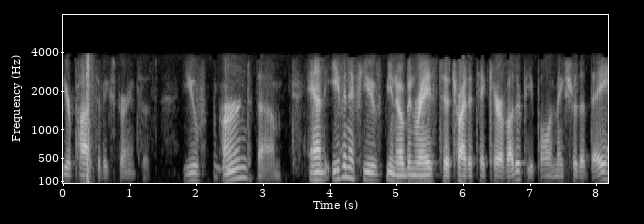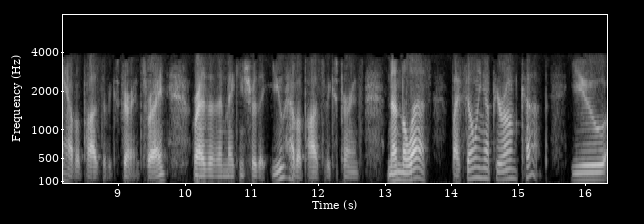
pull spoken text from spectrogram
your positive experiences. You've mm-hmm. earned them. And even if you've, you know, been raised to try to take care of other people and make sure that they have a positive experience, right? Rather than making sure that you have a positive experience. Nonetheless, by filling up your own cup, you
